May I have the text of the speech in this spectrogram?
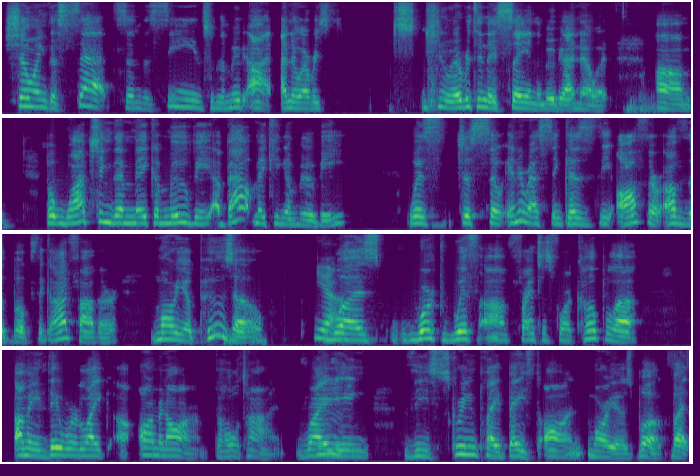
showing the sets and the scenes from the movie. I, I know every, you know, everything they say in the movie. I know it. Um, but watching them make a movie about making a movie was just so interesting because the author of the book, The Godfather, Mario Puzo, yeah. was worked with um, Francis Ford Coppola I mean, they were like uh, arm in arm the whole time, mm. writing mm. the screenplay based on Mario's book. But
